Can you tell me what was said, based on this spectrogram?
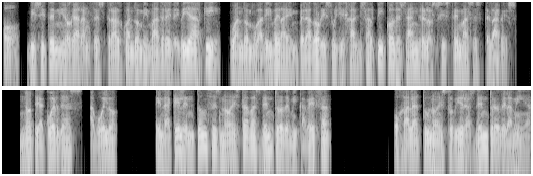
Oh, visité mi hogar ancestral cuando mi madre vivía aquí, cuando Muad'Dib era emperador y su yihad salpicó de sangre los sistemas estelares. ¿No te acuerdas, abuelo? En aquel entonces no estabas dentro de mi cabeza. Ojalá tú no estuvieras dentro de la mía.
